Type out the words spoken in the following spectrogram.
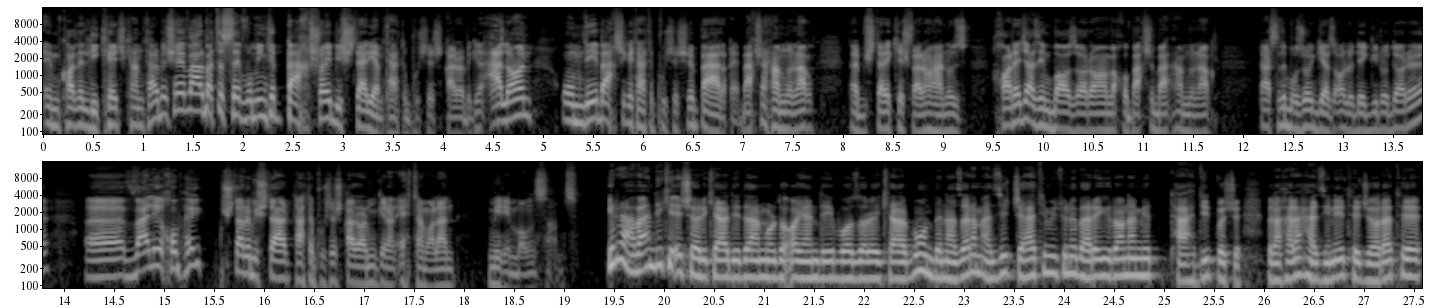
امکان لیکیج کمتر بشه و البته سوم اینکه بخشای بیشتری هم تحت پوشش قرار بگیرن. الان عمده بخشی که تحت پوشش برقه. بخش حمل و نقل در بیشتر کشورها هنوز خارج از این بازاران و خب بخش حمل و نقل درصد بزرگی از آلودگی رو داره ولی خب هی بیشتر و بیشتر تحت پوشش قرار می‌گیرن. احتمالا میریم با اون سمت. این روندی که اشاره کردی در مورد آینده بازارهای کربن به نظرم از یه جهتی می‌تونه برای ایران هم یه تهدید باشه. بالاخره هزینه تجارت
